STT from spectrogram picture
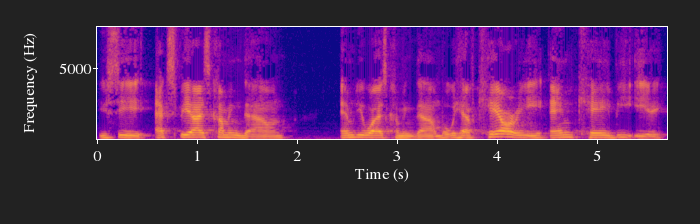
you see XBI is coming down, MDY is coming down, but we have KRE and KBE.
